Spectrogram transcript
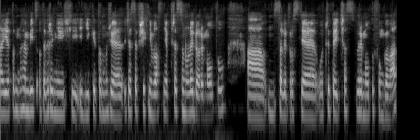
je to mnohem víc otevřenější i díky tomu, že, že se všichni vlastně přesunuli do remotu a museli prostě určitý čas v remotu fungovat.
